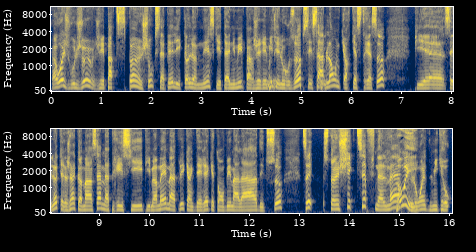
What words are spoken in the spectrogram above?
Ah ouais, je vous le jure, j'ai participé à un show qui s'appelait Les Columnistes, qui est animé par Jérémy Filosa. Puis c'est sa blonde qui orchestrait ça. Puis euh, c'est là que Régent a commencé à m'apprécier. Puis il m'a même appelé quand Derek est tombé malade et tout ça. Tu sais, c'est un chic type finalement, Ah oui. loin du micro.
